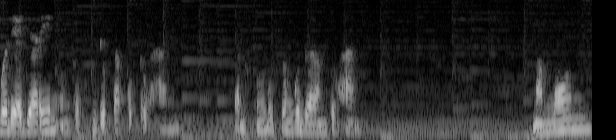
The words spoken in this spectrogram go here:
gue diajarin untuk hidup takut Tuhan dan sungguh-sungguh dalam Tuhan. Namun,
